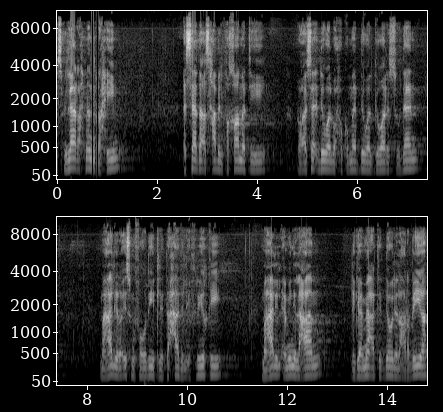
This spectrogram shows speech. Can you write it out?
بسم الله الرحمن الرحيم. السادة أصحاب الفخامة رؤساء دول وحكومات دول جوار السودان معالي رئيس مفوضية الاتحاد الإفريقي معالي الأمين العام لجامعة الدول العربية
